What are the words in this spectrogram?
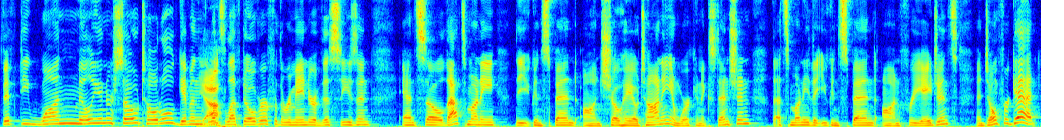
51 million or so total given Yeah. what's left over for the remainder of this season. And so that's money that you can spend on Shohei Ohtani and work an extension. That's money that you can spend on free agents. And don't forget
